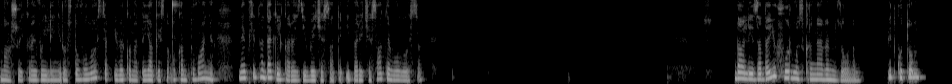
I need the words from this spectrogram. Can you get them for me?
нашої краєвої лінії росту волосся і виконати якісне окантування, необхідно декілька разів вичесати і перечесати волосся. Далі задаю форму з кроневим зонам. Під кутом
